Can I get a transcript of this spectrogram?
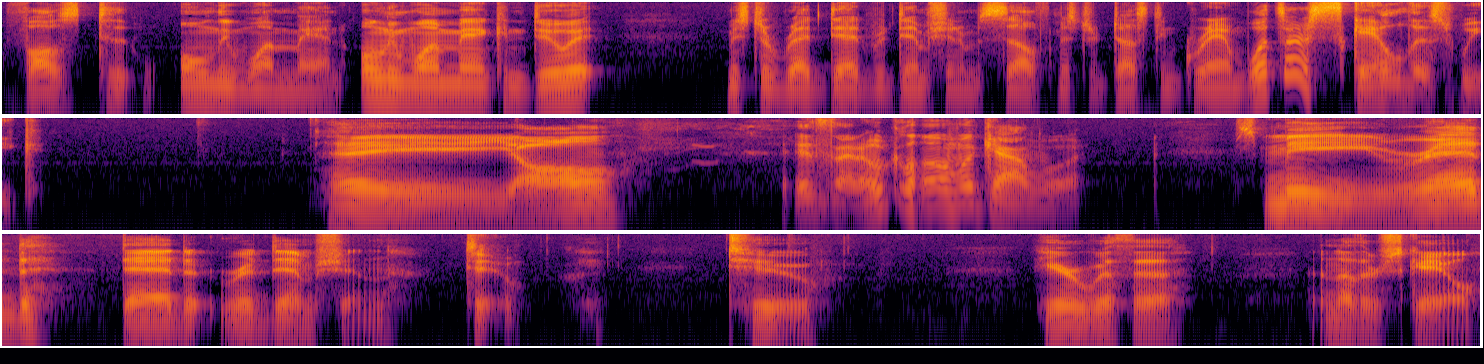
falls to only one man. Only one man can do it. Mr. Red Dead Redemption himself, Mr. Dustin Graham. What's our scale this week? Hey, y'all. It's that Oklahoma Cowboy. It's me, Red Dead Redemption Two. 2. Here with a another scale.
